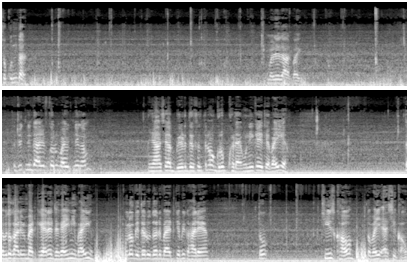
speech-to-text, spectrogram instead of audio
चुकुंदर। मज़ेदार भाई। जितनी तारीफ़ करूँ भाई, उतनी कम। यहाँ से आप भीड़ देख सकते हो ग्रुप खड़ा है, उन्हीं के ही थे भाई तभी तो गाड़ी में बैठ के कह रहे हैं, जगह ही नहीं भाई। लोग इधर उधर बैठ के भी खा रहे हैं। तो चीज़ खाओ तो भाई ऐसी खाओ।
